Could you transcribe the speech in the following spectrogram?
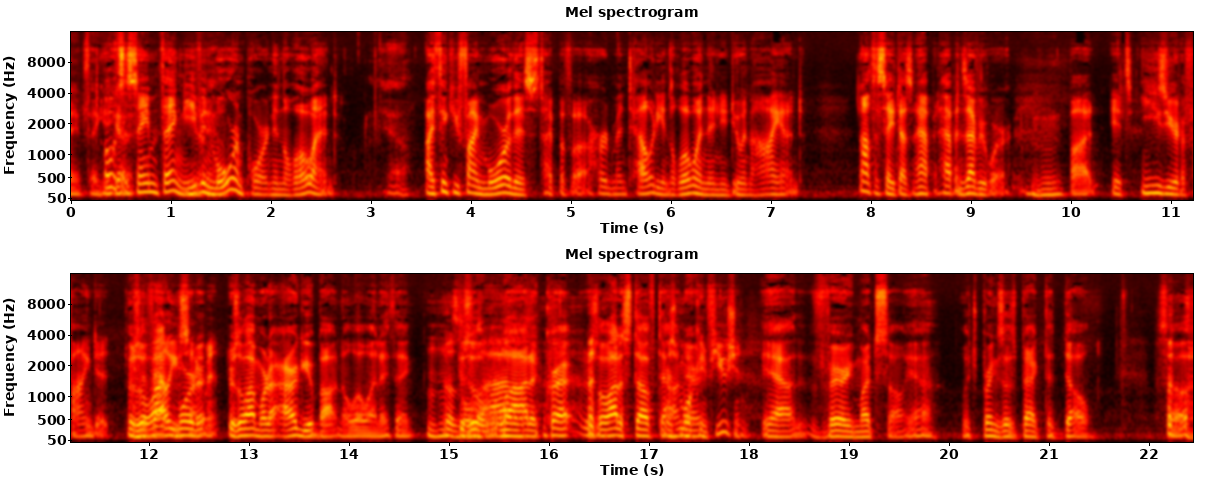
same thing. Oh, you Oh, it's the gotta- same thing. Even more important in the low end. Yeah. I think you find more of this type of uh, herd mentality in the low end than you do in the high end. Not to say it doesn't happen; it happens everywhere, but it's easier to find it. Mm-hmm. There's in a the lot value more. To, there's a lot more to argue about in the low end. I think There's there's a lot of crap. There's a lot of stuff down there. There's more there. confusion. Yeah, very much so. Yeah, which brings us back to dough. So,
